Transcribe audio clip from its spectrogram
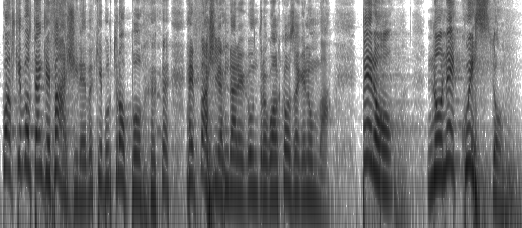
Qualche volta è anche facile, perché purtroppo è facile andare contro qualcosa che non va. Però non è questo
